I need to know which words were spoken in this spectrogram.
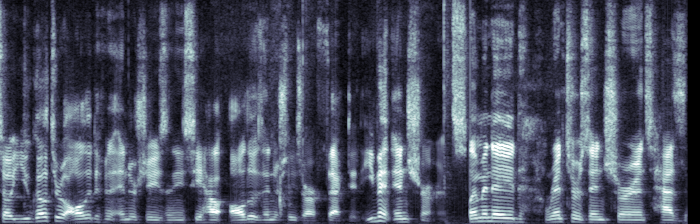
so you go through all the different industries and you see how all those industries are affected. Even insurance. Lemonade Renters Insurance has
